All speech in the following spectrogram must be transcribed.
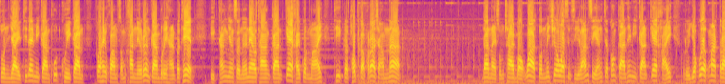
ส่วนใหญ่ที่ได้มีการพูดคุยกัน ก็ให้ความสำคัญในเรื่องการบริหารประเทศ อีกทั้งยังเสนอแนวทางการแก้ไขกฎหมายที่กระทบกับพระราชอำนาจ ด้านนายสมชายบอกว่าตนไม่เชื่อว่า 14 ล้านเสียงจะต้องการให้มีการแก้ไข หรือยกเลิกมาตรา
